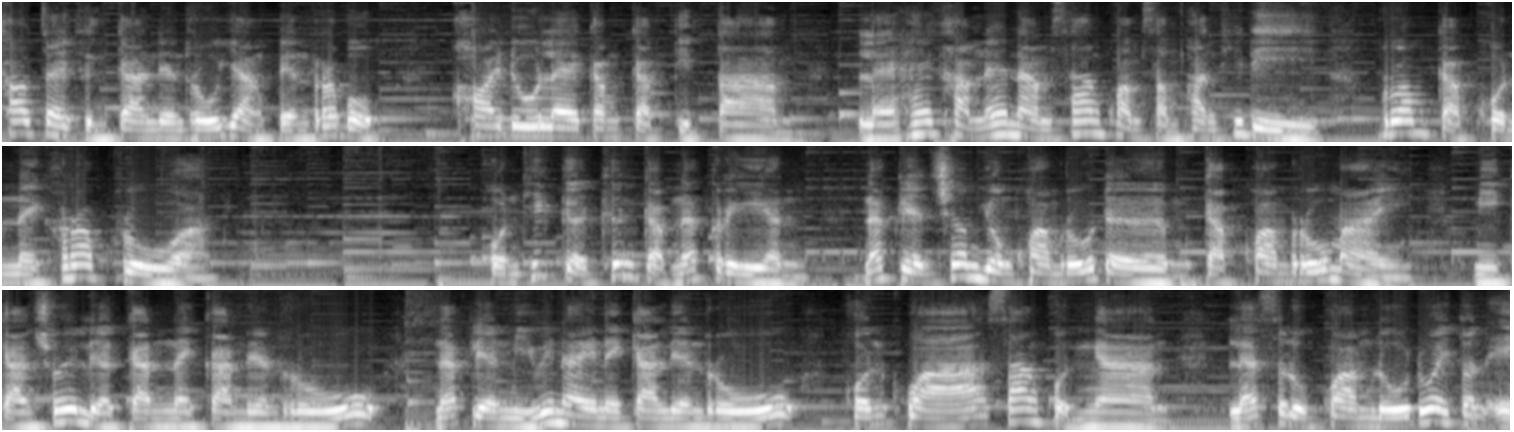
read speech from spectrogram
เข้าใจถึงการเรียนรู้อย่างเป็นระบบ คอยดูแลกำกับติดตาม และให้คำแนะนำสร้างความสัมพันธ์ที่ดี ร่วมกับคนในครอบครัว ผลที่เกิดขึ้นกับนักเรียน นักเรียนเชื่อมโยงความรู้เดิมกับความรู้ใหม่ มีการช่วยเหลือกันในการเรียนรู้ นักเรียนมีวินัยในการเรียนรู้ ค้นคว้า สร้างผลงาน และสรุปความรู้ด้วยตนเอ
